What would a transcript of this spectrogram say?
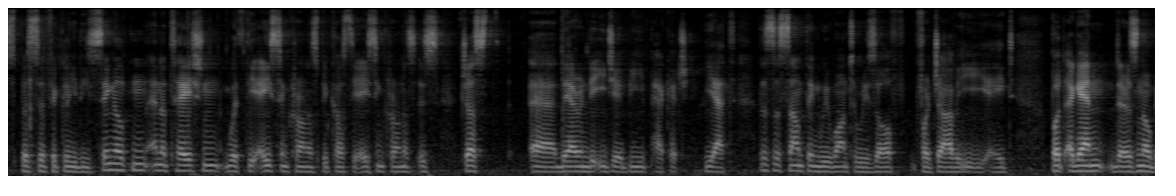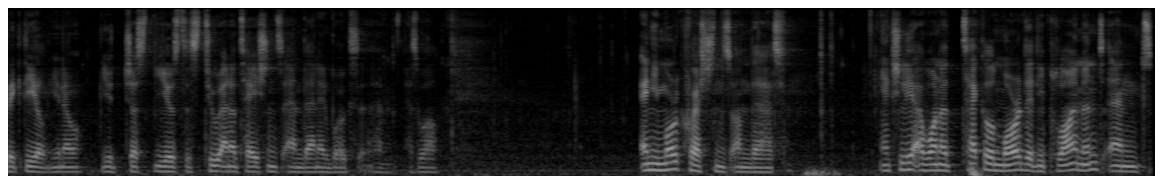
specifically the singleton annotation with the asynchronous because the asynchronous is just uh, there in the EJB package yet. This is something we want to resolve for Java EE8. But again, there's no big deal, you know. You just use these two annotations and then it works um, as well. Any more questions on that? Actually, I want to tackle more the deployment and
